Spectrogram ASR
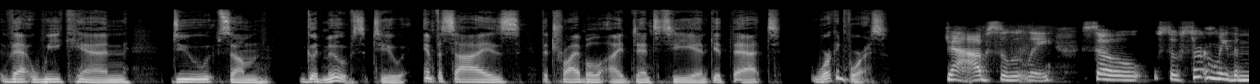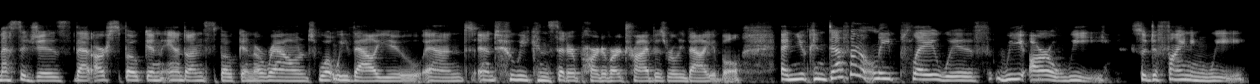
that we can do some good moves to emphasize the tribal identity and get that working for us yeah, absolutely. So, so certainly the messages that are spoken and unspoken around what we value and and who we consider part of our tribe is really valuable. And you can definitely play with we are a we. So defining we.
